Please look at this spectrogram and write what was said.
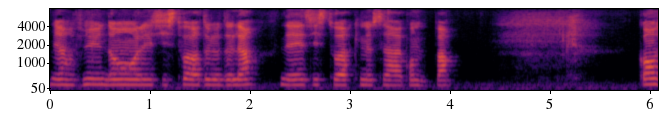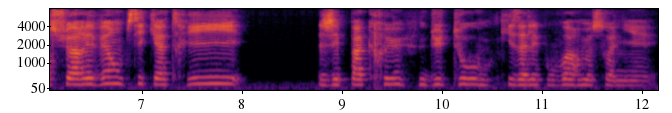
bienvenue dans les histoires de l'au-delà, des histoires qui ne se racontent pas. Quand je suis arrivée en psychiatrie, j'ai pas cru du tout qu'ils allaient pouvoir me soigner.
